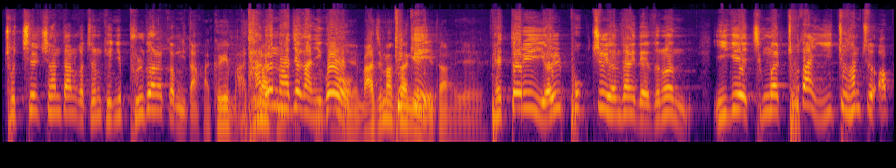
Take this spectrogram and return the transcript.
조치를 취한다는 것 저는 굉장히 불가능할 겁니다. 아, 그게 마지막 다른 화재가 아니고 예, 마지막 특히 단계입니다. 예. 배터리 열 폭주 현상에 대해서는 이게 정말 초단 2초, 3초 앞,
